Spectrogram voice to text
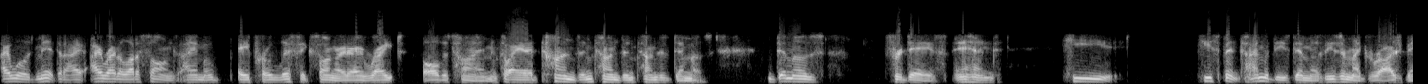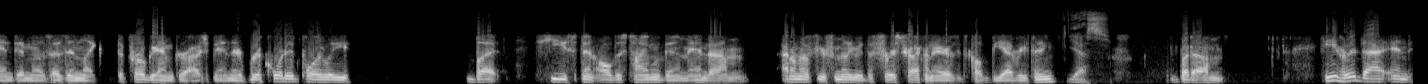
I will admit that I, I write a lot of songs. I am a, a prolific songwriter. I write all the time, and so I had tons and tons and tons of demos, demos for days. And he he spent time with these demos. These are my GarageBand demos, as in like the program GarageBand. They're recorded poorly, but he spent all this time with them. And um, I don't know if you're familiar with the first track on Arrows. It's called "Be Everything." Yes. But um, he heard that, and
